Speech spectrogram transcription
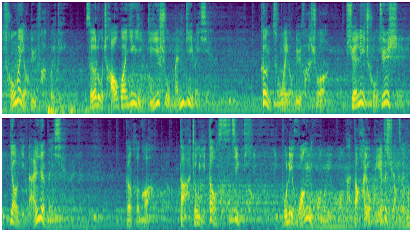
从未有律法规定，择路朝官应以嫡庶门第为先，更从未有律法说选立储君时要以男人为先。更何况，大周已到此境地，不立皇女，难道还有别的选择吗？”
